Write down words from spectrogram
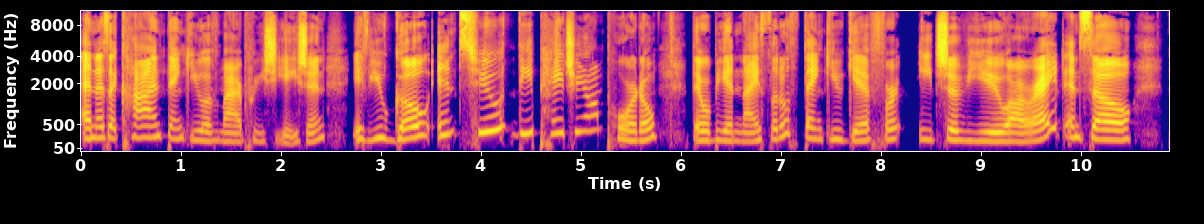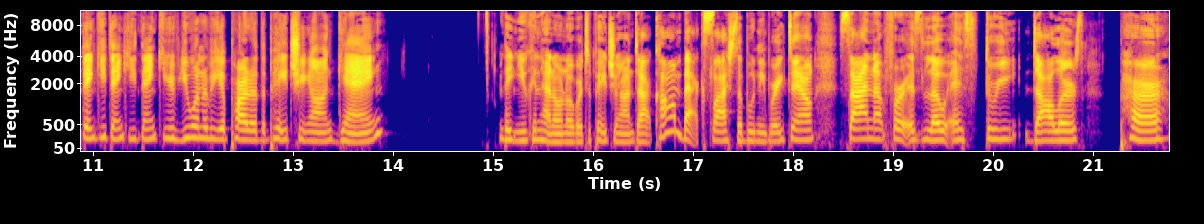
And as a kind thank you of my appreciation, if you go into the Patreon portal, there will be a nice little thank you gift for each of you. All right. And so, thank you, thank you, thank you. If you want to be a part of the Patreon gang, then you can head on over to patreon.com backslash the boonie breakdown. Sign up for as low as $3 per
